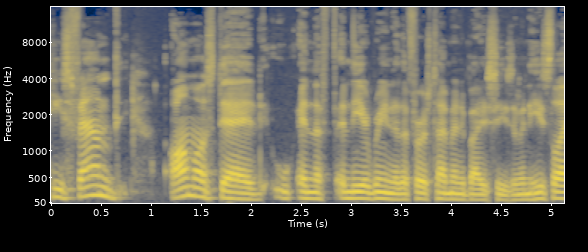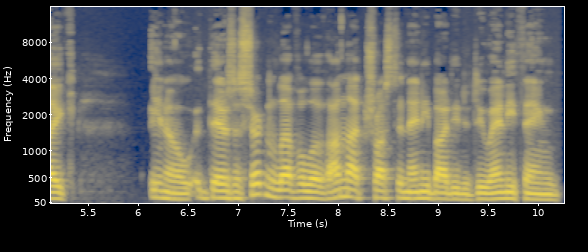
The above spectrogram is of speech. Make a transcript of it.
he's found almost dead in the in the arena the first time anybody sees him, and he's like, you know, there's a certain level of I'm not trusting anybody to do anything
